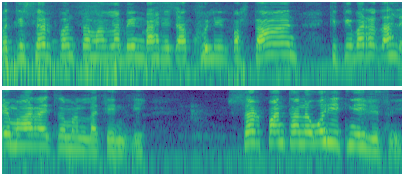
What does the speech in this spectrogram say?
पण ते सरपंच म्हणला बेन बाहेरच्या खोलीत बसतान. किती बरं झाले मारायचं म्हणला त्यांनी. सरपंचानं वरीत नेले ते.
